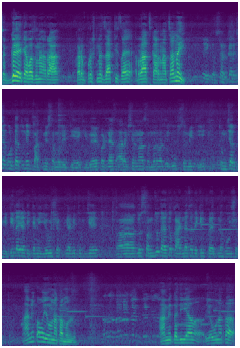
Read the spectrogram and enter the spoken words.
सगळे एका बाजूला राहा. कारण प्रश्न जातीचा आहे राजकारणाचा नाही. एक सरकारच्या गोटातून एक बातमी समोर येते की वेळ पडल्यास आरक्षणासंदर्भातली उपसमिती तुमच्या भेटीला या ठिकाणी येऊ शकते आणि तुमचे जो समजूत आहे तो काढण्याचा देखील प्रयत्न होऊ शकतो. आम्ही का येऊ नका म्हणलो? आम्ही कधी या येऊ नका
